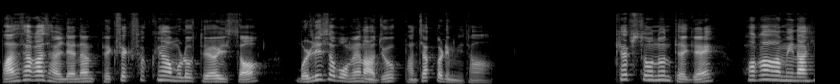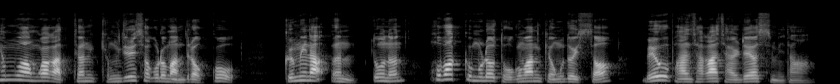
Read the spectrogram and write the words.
반사가 잘 되는 백색 석회암으로 되어 있어 멀리서 보면 아주 반짝거립니다. 캡스톤은 대개 화강암이나 현무암과 같은 경질석으로 만들었고 금이나 은 또는 호박금으로 도금한 경우도 있어 매우 반사가 잘 되었습니다.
